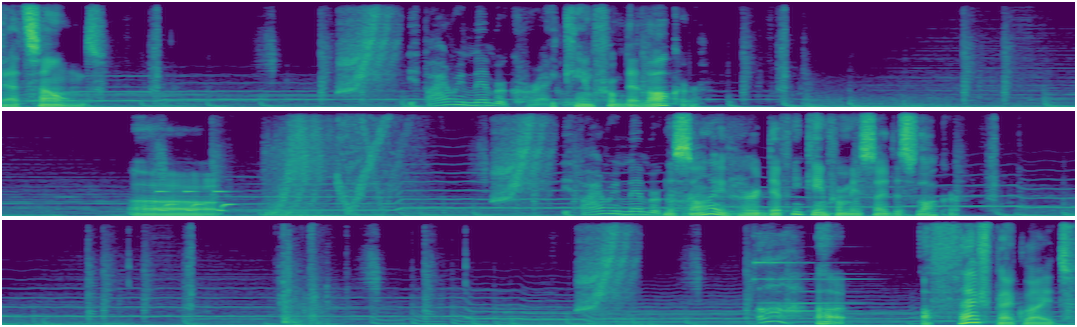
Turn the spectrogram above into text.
That sound. If I remember correctly, It came from the locker. Uh, if I remember the sound I heard definitely came from inside this locker. Ah, Uh, a flashback light.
